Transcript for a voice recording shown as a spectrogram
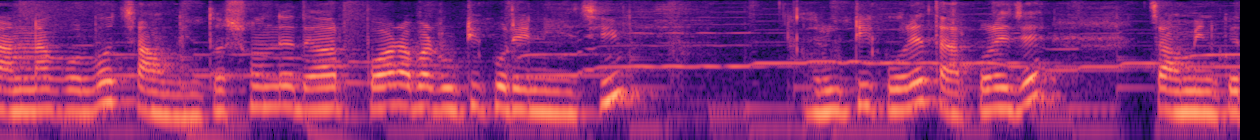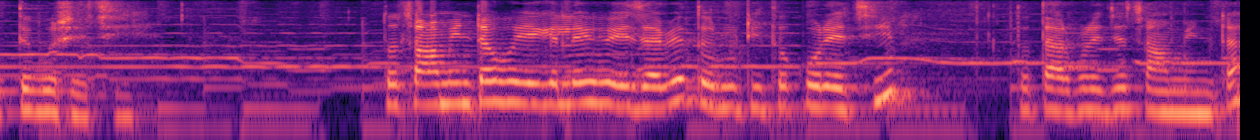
রান্না করব চাউমিন। তো সন্ধে দেওয়ার পর আবার রুটি করে নিয়েছি। রুটি করে তারপরে যে চাউমিন করতে বসেছি। তো চাউমিনটা হয়ে গেলেই হয়ে যাবে, তো রুটি তো করেছি। তো তারপরে যে চাউমিনটা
